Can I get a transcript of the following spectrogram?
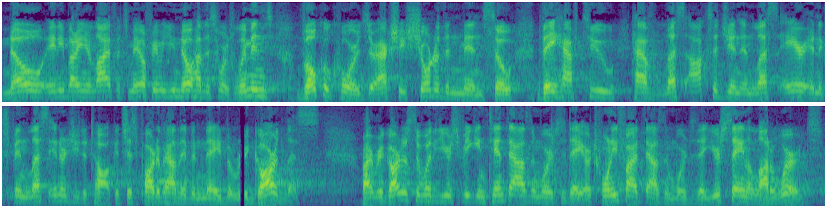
know anybody in your life that's male or female, you know how this works. Women's vocal cords are actually shorter than men's, so they have to have less oxygen and less air and expend less energy to talk. It's just part of how they've been made. But regardless, Right? Regardless of whether you're speaking 10,000 words a day or 25,000 words a day, you're saying a lot of words.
